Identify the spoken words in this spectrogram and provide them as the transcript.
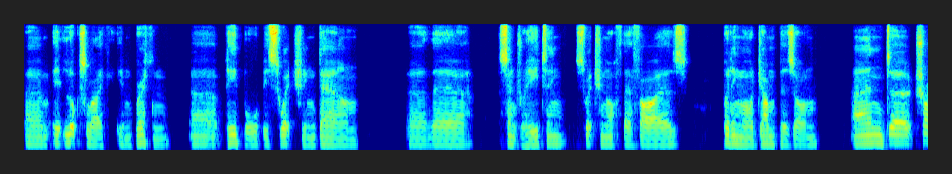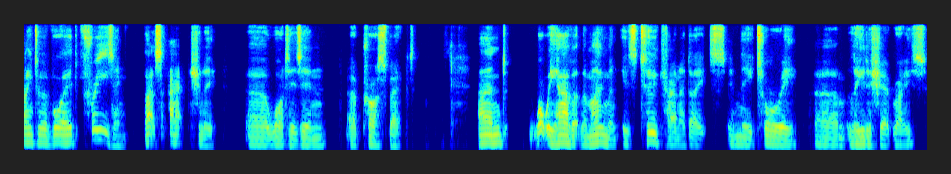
um, it looks like in Britain, uh, people will be switching down uh, their central heating, switching off their fires, putting more jumpers on, and uh, trying to avoid freezing. That's actually uh, what is in prospect. And what we have at the moment is two candidates in the Tory um, leadership race.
